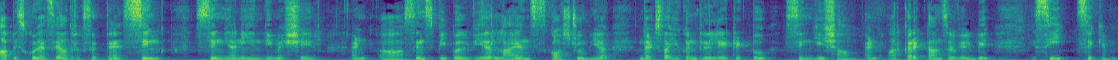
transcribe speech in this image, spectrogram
आप इसको ऐसे याद रख सकते हैं Singh. Singh यानी हिंदी में शेर and uh, since people wear lion's costume here that's why you can relate it to Singhi Sham and our correct answer will be C Sikkim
